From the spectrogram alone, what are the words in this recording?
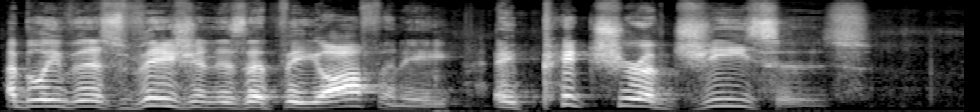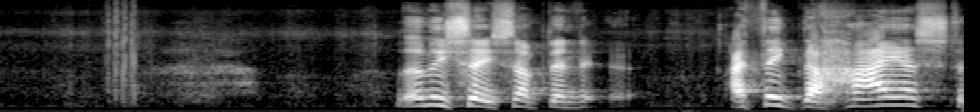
I believe this vision is a theophany, a picture of Jesus. Let me say something. I think the highest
